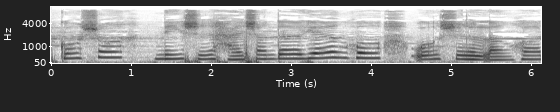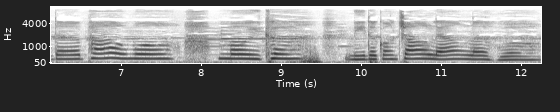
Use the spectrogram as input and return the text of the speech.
如果说你是海上的烟火，我是浪花的泡沫，某一刻你的光照亮了我。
